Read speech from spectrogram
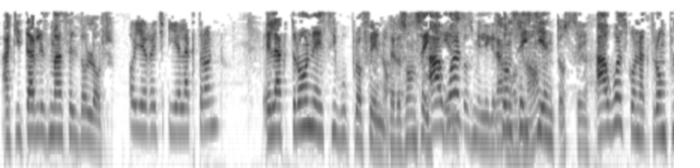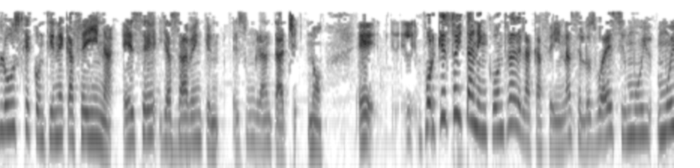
a quitarles más el dolor. Oye, Rich, ¿y el actrón? El Actrón es ibuprofeno. Pero son 600 miligramos, Son 600. Aguas con Actrón Plus que contiene cafeína. Ese ya saben que es un gran tache. No. Eh, ¿Por qué estoy tan en contra de la cafeína? Se los voy a decir muy, muy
